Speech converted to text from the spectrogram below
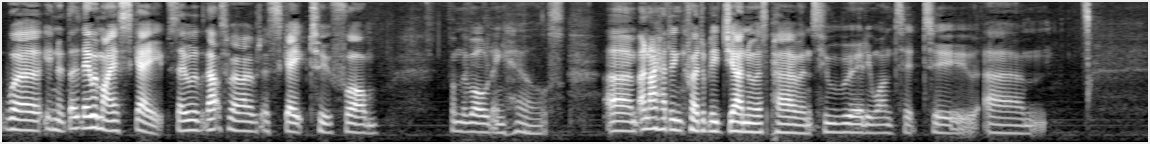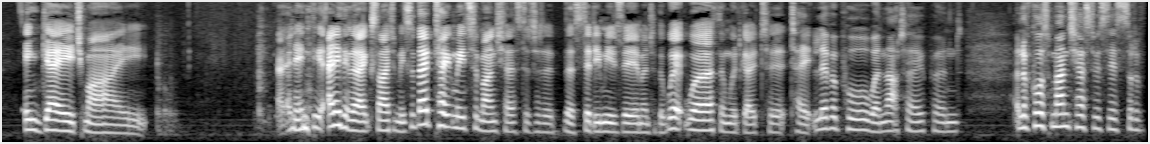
were, you know, they, they were my escapes. They were, that's where I would escape to from from the rolling hills. Um, and I had incredibly generous parents who really wanted to um, engage my anything, anything that excited me. So they'd take me to Manchester to the City Museum and to the Whitworth, and we'd go to Tate Liverpool when that opened. And of course, Manchester is this sort of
